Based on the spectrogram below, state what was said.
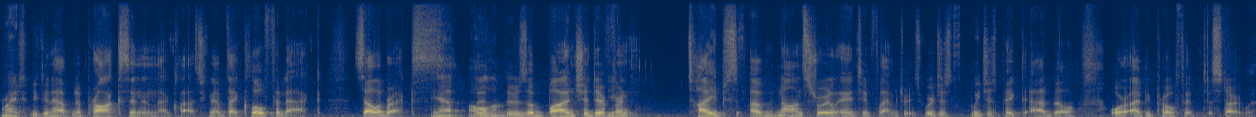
Right. You can have naproxen in that class. You can have diclofenac, Celebrex. Yeah, all There- of them. There's a bunch of different types of non-steroidal anti-inflammatories. We're just we just picked Advil or ibuprofen to start with.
